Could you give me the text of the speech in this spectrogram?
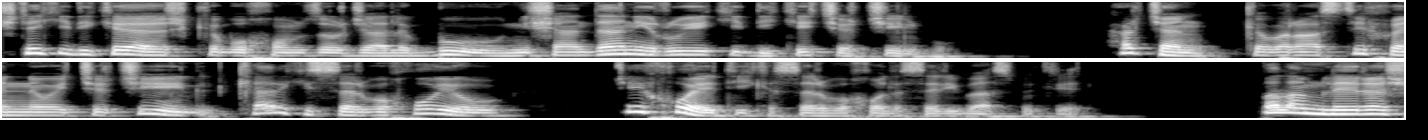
شتێکی دیکەش کە بۆ خۆم زۆر جالب بوو نیشاندانی ڕوویەکی دیکەی چرچیل بوو هەرچەند کە بەڕاستی خوێندنەوەی چرچیل کارێکی سربەخۆیە و جێ خۆیەتی کە سربەخۆ لەسەری باس بکرێت بەڵام لێرەش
